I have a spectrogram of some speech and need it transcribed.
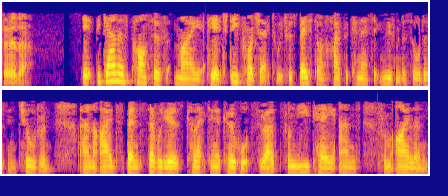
further. It began as part of my PhD project, which was based on hyperkinetic movement disorders in children. And I'd spent several years collecting a cohort throughout from the UK and from Ireland.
